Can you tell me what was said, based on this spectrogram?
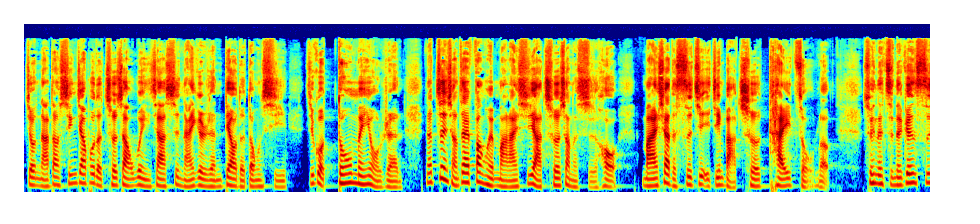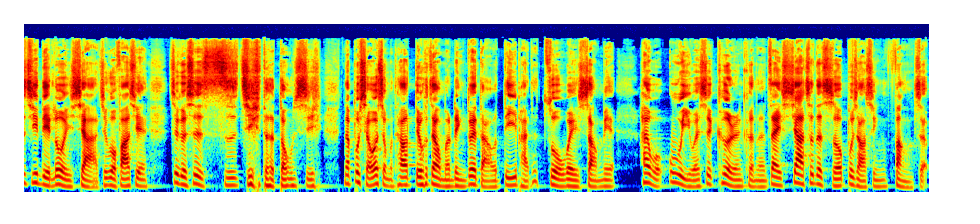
就拿到新加坡的车上问一下是哪一个人掉的东西，结果都没有人。那正想再放回马来西亚车上的时候，马来西亚的司机已经把车开走了，所以呢，只能跟司机联络一下，结果发现这个是司机的东西，那不晓得为什么他要丢在我们领队导游第一排的座位上面。害我误以为是客人可能在下车的时候不小心放着，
